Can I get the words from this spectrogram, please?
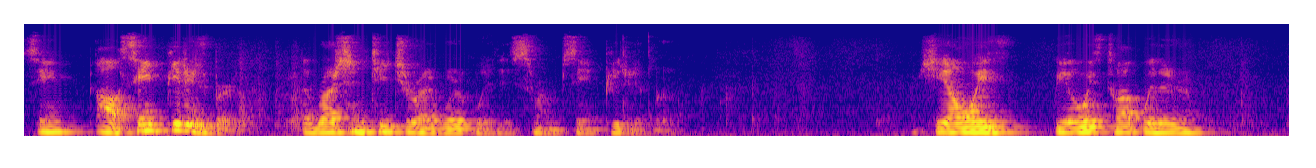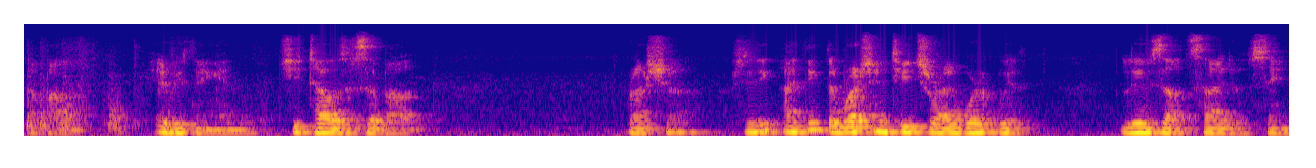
Saint oh Saint Petersburg. The Russian teacher I work with is from Saint Petersburg. She always we always talk with her about everything and she tells us about Russia. I think, I think the Russian teacher I work with lives outside of St.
